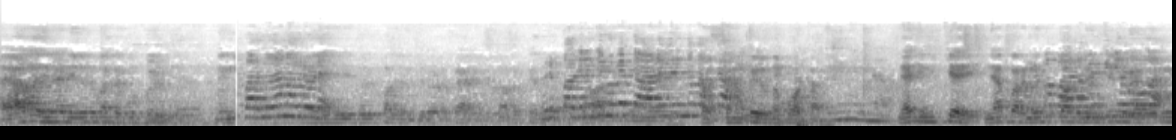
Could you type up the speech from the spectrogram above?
അയാൾ അതിനിടയിൽ ഒരു മറ്റേ കുറിപ്പ് എഴുതി പറഞ്ഞതാണ് അവരോട്. ഒരു പതിനഞ്ച് രൂപ താഴെ വരുന്ന പ്രശ്നം മറ്റാണ് തീർന്ന പോട്ടെ. ഞാൻ എനിക്ക് ഞാൻ പറഞ്ഞത് പതിനഞ്ച് രൂപ ഒരു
